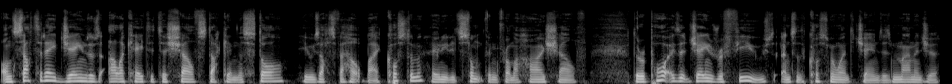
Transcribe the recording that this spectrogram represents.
On Saturday, James was allocated to shelf stack in the store. He was asked for help by a customer who needed something from a high shelf. The report is that James refused, and so the customer went to James's manager.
